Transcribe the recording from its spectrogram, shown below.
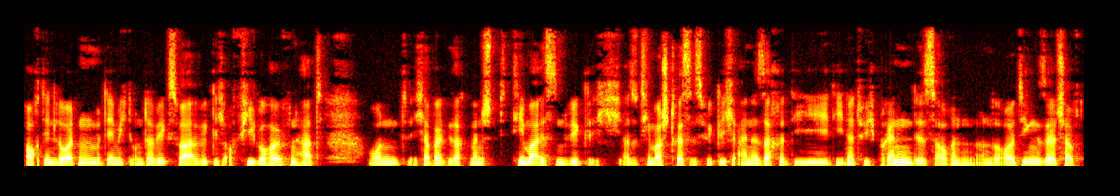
auch den Leuten, mit denen ich unterwegs war, wirklich auch viel geholfen hat. Und ich habe halt gesagt, Mensch, Thema ist ein wirklich, also Thema Stress ist wirklich eine Sache, die, die natürlich brennend ist, auch in unserer heutigen Gesellschaft.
